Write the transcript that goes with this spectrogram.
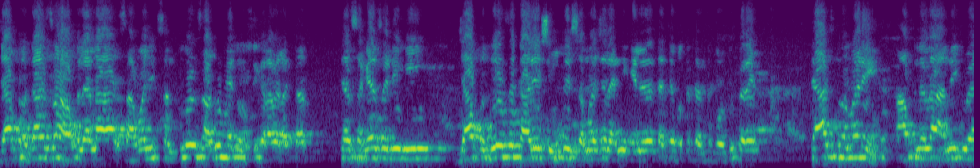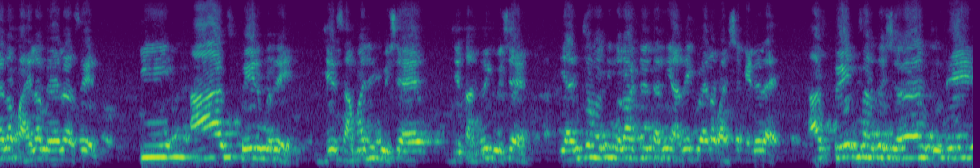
ज्या प्रकारचं आपल्याला सामाजिक संतुलन साधून या गोष्टी कराव्या लागतात त्या सगळ्यासाठी मी ज्या पद्धतीचं कार्य शिवते समाजाला यांनी केलेलं त्याच्याबद्दल त्यांचं कौतुक करेन. त्याचप्रमाणे आपल्याला अनेक वेळेला पाहायला मिळालं असेल की आज पेडमध्ये जे सामाजिक विषय आहेत जे तांत्रिक विषय आहेत यांच्यावरती मला वाटतं त्यांनी अनेक वेळेला भाष्य केलेलं आहे. आज पेड सारखं शहर जिथे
